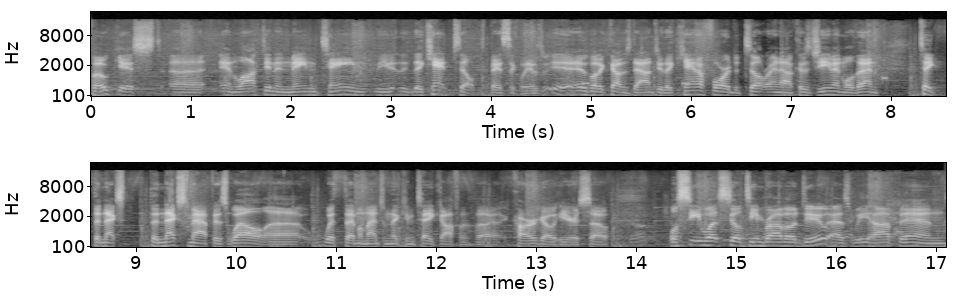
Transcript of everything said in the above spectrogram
focused uh, and locked in and maintain. They can't tilt, basically, is, is what it comes down to. They can't afford to tilt right now because G-Men will then take the next the next map as well uh, with the momentum they can take off of uh, Cargo here. So we'll see what SEAL Team Bravo do as we hop in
